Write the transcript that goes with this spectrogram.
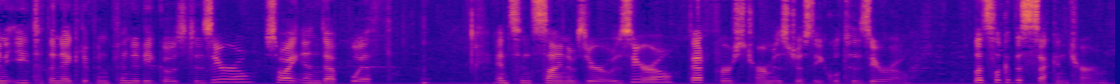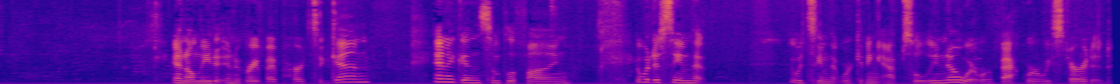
then e to the negative infinity goes to 0, so I end up with, and since sine of 0 is 0, that first term is just equal to 0. Let's look at the second term. And I'll need to integrate by parts again, and again simplifying. It would seemed that it would seem that we're getting absolutely nowhere. We're back where we started.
